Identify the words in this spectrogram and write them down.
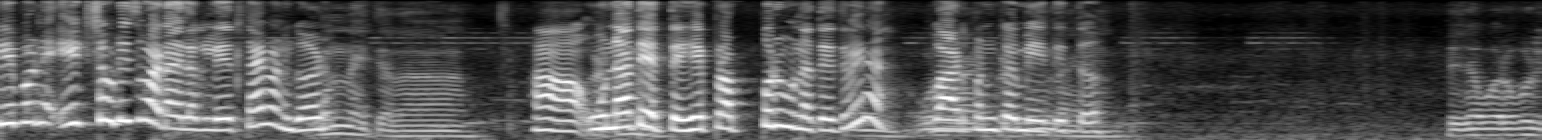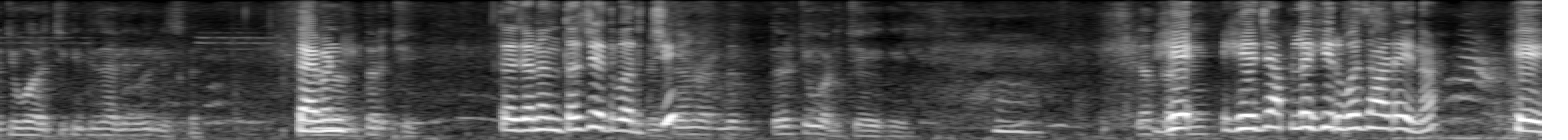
हे पण एक शेवटीच वाढायला लागलेत. काय म्हणगड कोण नाही त्याला. हा उन्हात येते. हे प्रॉपर उन्हात येते ना वाढ पण कमी आहे तिथं. त्याच्या बरोबरची वरची किती झाली ते बघितलीस का? काय म्हण नंतरची त्याच्यानंतरची आहेत वरची? त्याच्यानंतरची वरची आहे काही. त्यात हे हे जे आपलं हिरवं झाड आहे ना हे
